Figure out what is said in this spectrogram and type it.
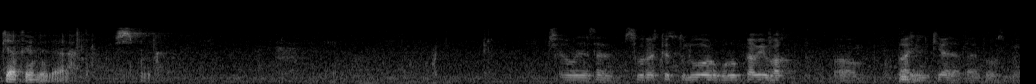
کیا کہنے جا رہا تھا؟ اچھا، سورج کے طلوع اور غروب کا بھی وقت تعین کیا جاتا ہے تو اس میں۔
